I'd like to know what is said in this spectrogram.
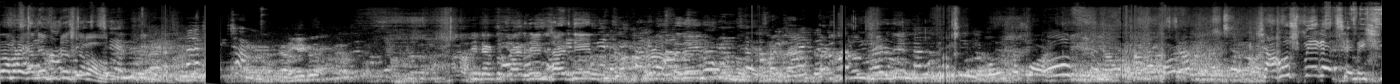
আমরা এখানে ফুটেজটা পাবো দিন একটু দিন সাইড দিন রাস্তা দিন সাহস পেয়ে গেছে বেশি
